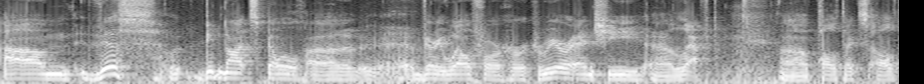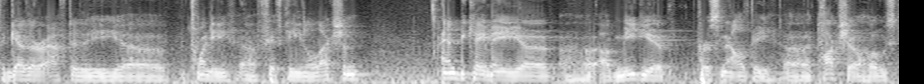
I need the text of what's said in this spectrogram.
Um, this did not spell uh, very well for her career, and she uh, left. Uh, politics altogether after the uh, 2015 election and became a, uh, a media personality, uh, talk show host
